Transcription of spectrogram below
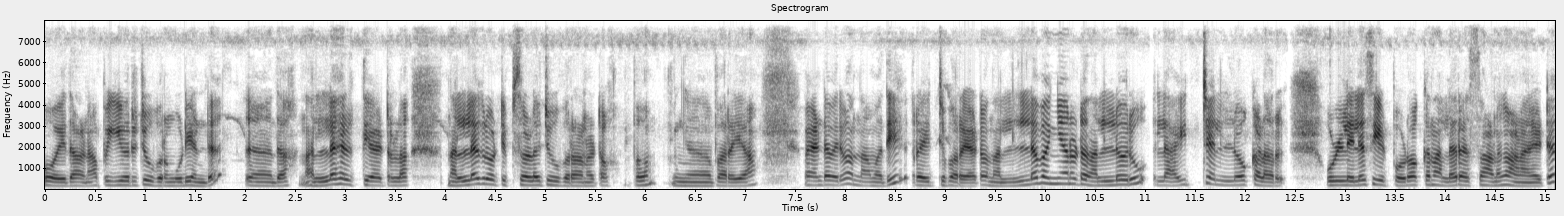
പോയതാണ്. അപ്പോൾ ഈ ഒരു ട്യൂബറും കൂടി ഉണ്ട്. ഇതാ നല്ല ഹെൽത്തി ആയിട്ടുള്ള നല്ല ഗ്രോ ടിപ്സ് ഉള്ള ട്യൂബറാണ് കേട്ടോ അപ്പം പറയാം. വേണ്ടവർ വന്നാൽ മതി റേറ്റ് പറയാം കേട്ടോ നല്ല ഭംഗിയാണ് കേട്ടോ നല്ലൊരു ലൈറ്റ് യെല്ലോ കളറ് ഉള്ളിൽ സീഡ് പോഡും ഒക്കെ നല്ല രസമാണ് കാണാനായിട്ട്.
